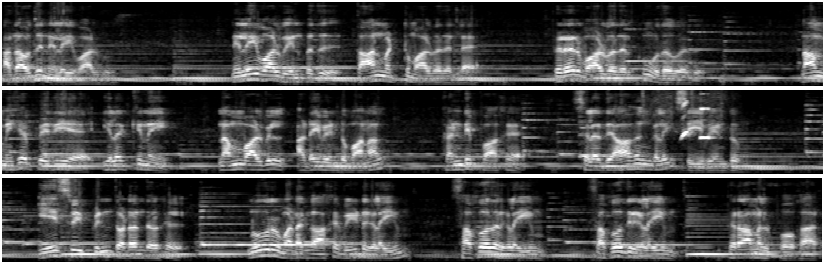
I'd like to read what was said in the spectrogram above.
அதாவது நிலை வாழ்வு. நிலை வாழ்வு என்பது தான் மட்டும் வாழ்வதல்ல பிறர் வாழ்வதற்கும் உதவுவது. நாம் மிக பெரிய இலக்கினை நம் வாழ்வில் அடைய வேண்டுமானால் கண்டிப்பாக சில தியாகங்களை செய்ய வேண்டும். இயேசுவை பின்தொடர்ந்தவர்கள் நூறு மடங்காக வீடுகளையும் சகோதரர்களையும் சகோதரிகளையும் பெறாமல் போகார்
